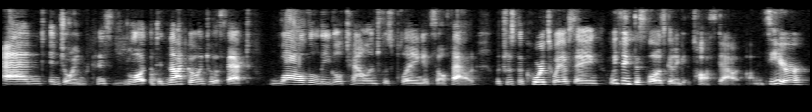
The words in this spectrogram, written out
and enjoined. The law did not go into effect while the legal challenge was playing itself out, which was the court's way of saying, we think this law is going to get tossed out on its ear,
